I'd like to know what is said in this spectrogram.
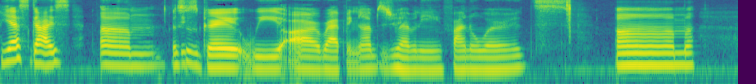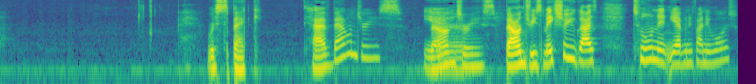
yes, guys. Um, This is great. We are wrapping up. Did you have any final words? Um, respect. Have boundaries. Yeah. Boundaries. Boundaries. Make sure you guys tune in. You have any final words?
